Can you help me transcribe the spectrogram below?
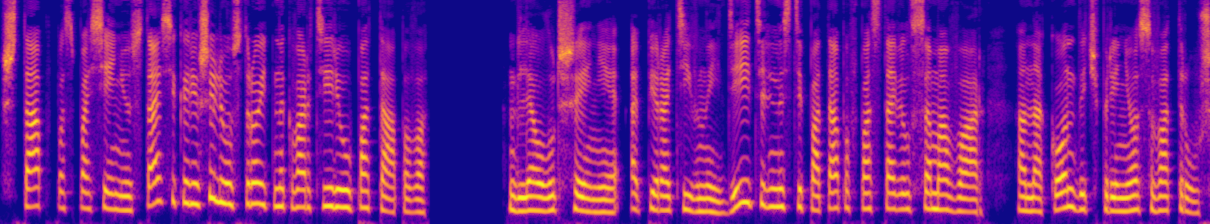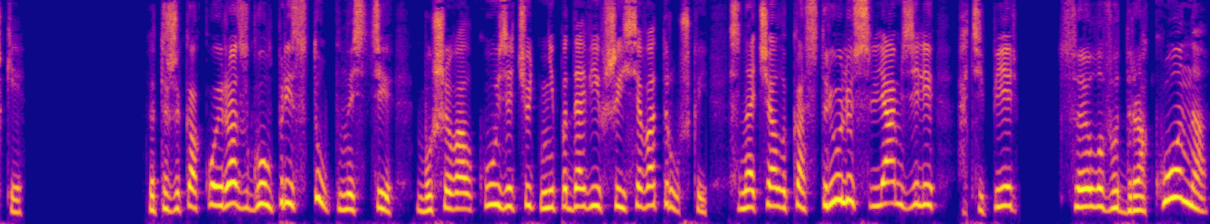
Штаб по спасению Стасика решили устроить на квартире у Потапова. Для улучшения оперативной деятельности Потапов поставил самовар, а Накондыч принес ватрушки. «Это же какой разгул преступности!» — бушевал Кузя, чуть не подавившийся ватрушкой. «Сначала кастрюлю слямзили, а теперь целого дракона!»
